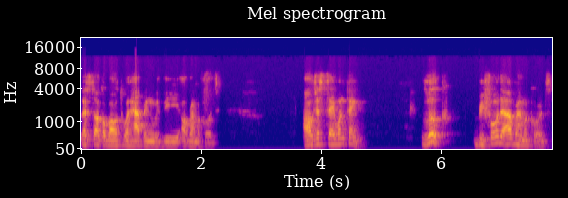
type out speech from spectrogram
let's talk about what happened with the Abraham Accords. I'll just say one thing. Look, before the Abraham Accords,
